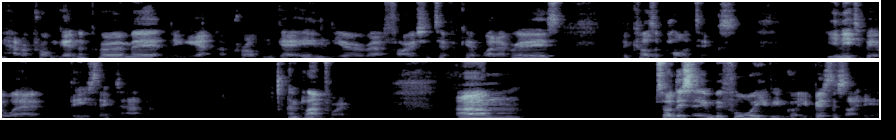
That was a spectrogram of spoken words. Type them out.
have a problem getting a permit and you get a problem getting your uh, fire certificate whatever it is because of politics. You need to be aware these things happen and plan for it. Um, so this is even before you've even got your business idea.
